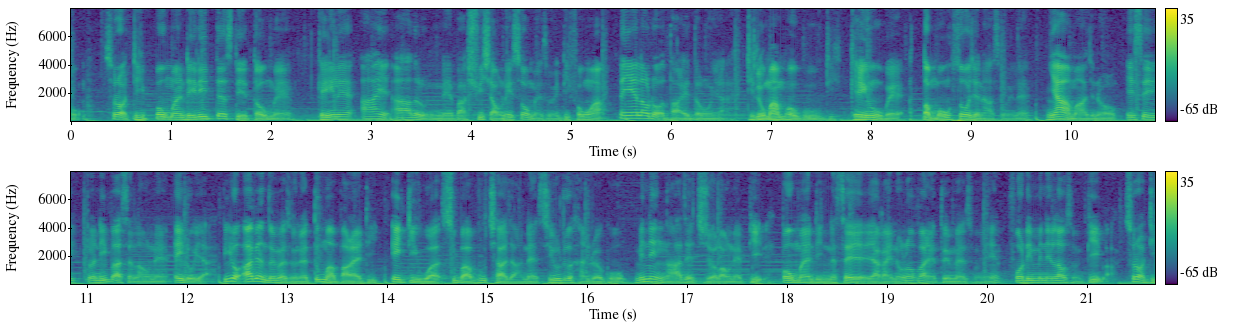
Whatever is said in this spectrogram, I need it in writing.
ကုန်တယ်ဆိုတော့ဒီပုံမှန် daily test တွေသုံးမယ် ဂိမ်းလဲအားရင်အားသလိုနည်းနည်းပါရွှေချောင်လေးဆော့မယ်ဆိုရင်ဒီဖုန်းက2ရက်လောက်တော့အသာလေးသုံးလို့ရတယ်ဒီလိုမှမဟုတ်ဘူးဒီဂိမ်းကိုပဲအသမုံဆော့ကျင်တာဆိုရင်လည်းညမှာကျွန်တော် AC 20%လောက်နဲ့အိတ်လို့ရတယ်ပြီးတော့အပြန်သွင်းမယ်ဆိုရင်လည်းသူ့မှာပါတဲ့ဒီ80 watt super voot charger နဲ့0 to 100ကိုမိနစ်90ကျော်လောက်နဲ့ပြည့်တယ်ပုံမှန်ဒီ20ရာခိုင်နှုန်းလောက်ကနေသွင်းမယ်ဆိုရင်40 minute လောက်ဆိုရင်ပြည့်ပါဆိုတော့ဒီ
